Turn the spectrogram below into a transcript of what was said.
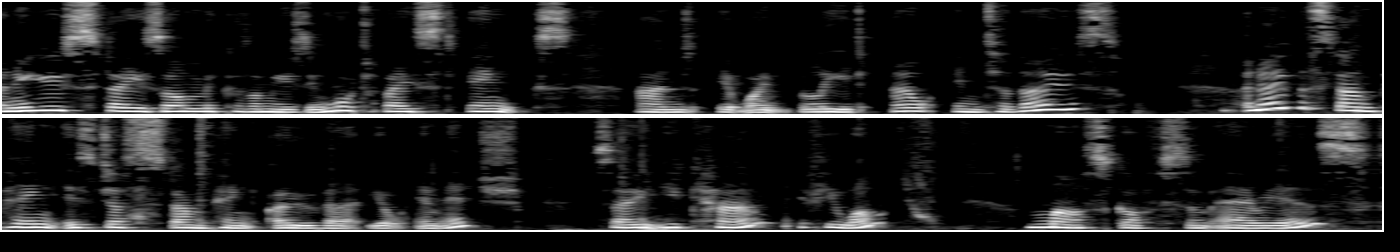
And I use StazOn because I'm using water-based inks and it won't bleed out into those. And over stamping is just stamping over your image. So you can, if you want, mask off some areas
